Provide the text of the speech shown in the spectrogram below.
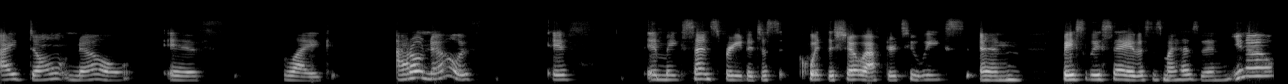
i don't know if like i don't know if if it makes sense for you to just quit the show after two weeks and basically say this is my husband you know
